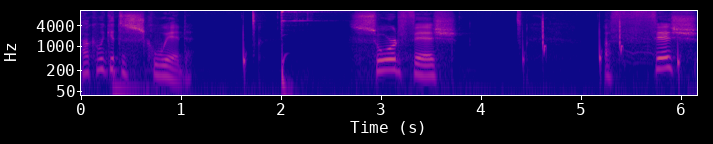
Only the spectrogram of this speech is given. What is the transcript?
How can we get to squid? Swordfish. A fish.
